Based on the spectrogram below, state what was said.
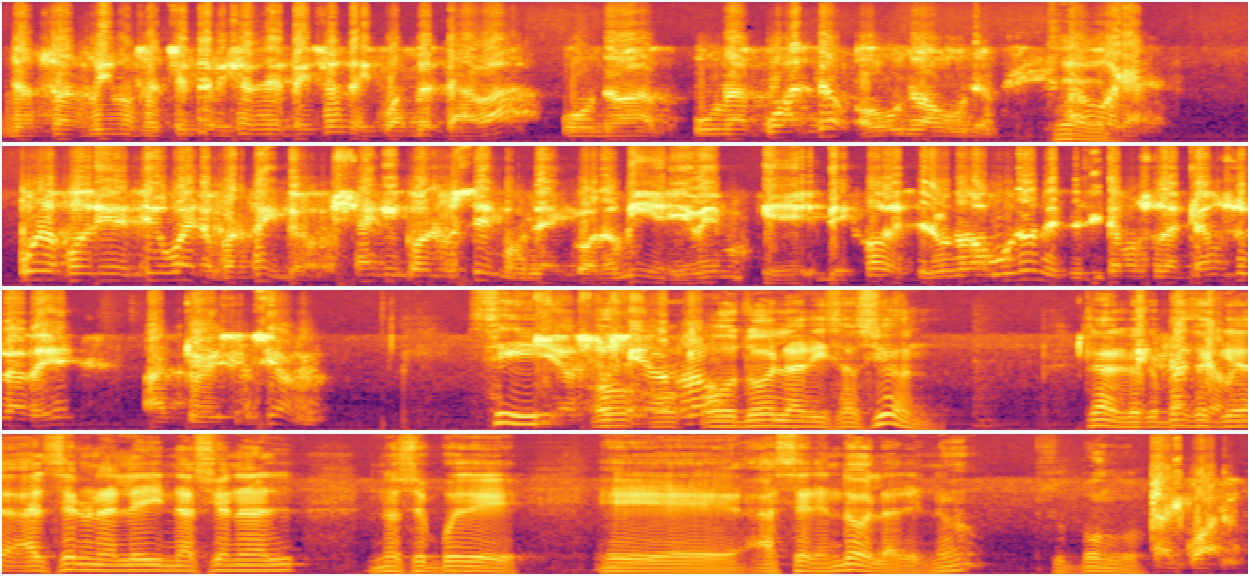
nosotros vimos 80 millones de pesos de cuando estaba 1 a, uno a 4 o 1 a 1. Ahora, uno podría decir, bueno, perfecto, ya que conocemos la economía y vemos que dejó de ser 1 a 1, necesitamos una cláusula de actualización. Sí, o, dolarización. Claro, lo que pasa es que al ser una ley nacional no se puede eh, hacer en dólares, ¿no? Supongo. Tal cual.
